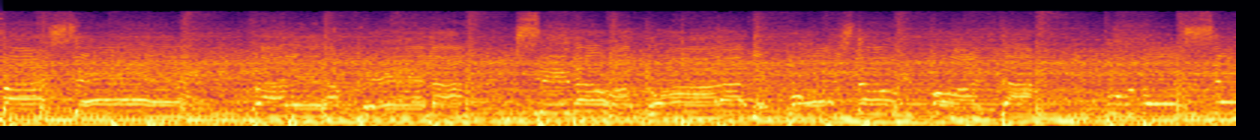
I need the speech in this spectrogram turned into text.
fazer valer a pena. Se não agora, depois não importa. Por você,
